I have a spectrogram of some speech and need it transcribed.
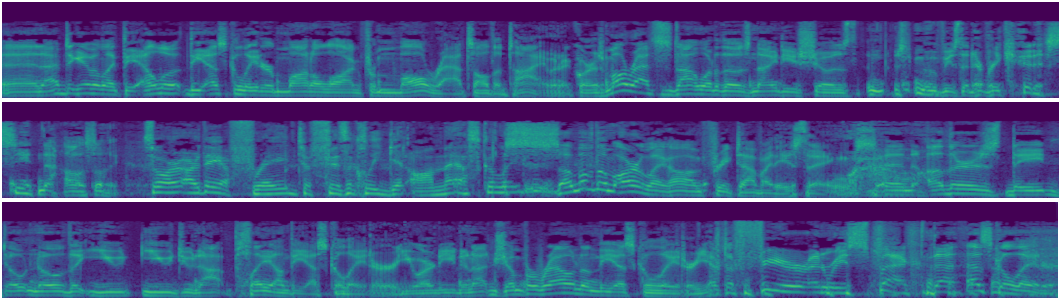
And I have to give it like the ele- the escalator monologue from Mallrats all the time. And of course, Mallrats is not one of those '90s shows movies that every kid has seen now. So like, so are, are they afraid to physically get on the escalator? some of them are like, "Oh, I'm freaked out by these things," and others they don't know that you you do not play on the escalator. You are you do not jump around on the escalator. You have to fear and respect that escalator.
